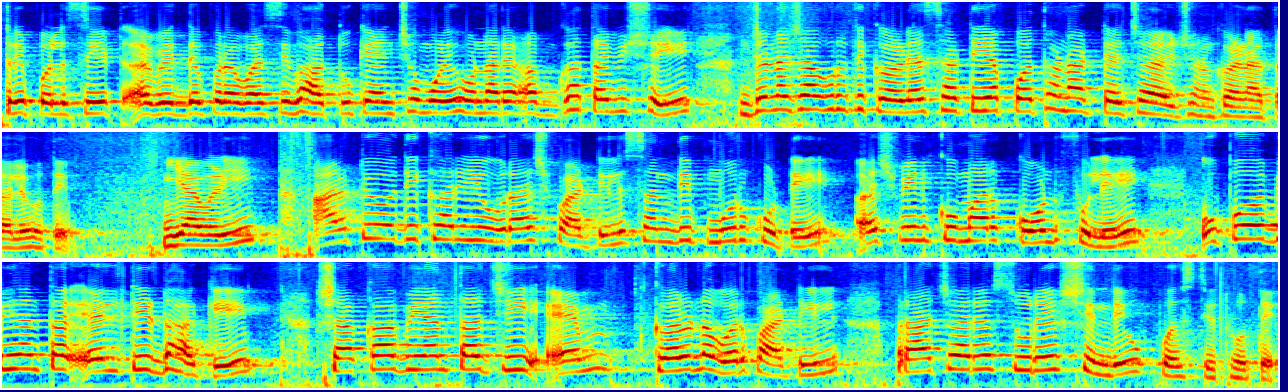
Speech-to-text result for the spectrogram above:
ट्रिपल सीट अवैध प्रवासी वाहतूक यांच्यामुळे होणाऱ्या अपघाताविषयी जनजागृती करण्यासाठी या पथनाट्याचे आयोजन करण्यात आले होते. यावेळी आरटीओ अधिकारी युवराज पाटील संदीप मुरकुटे अश्विन कुमार कोंडफुले उपअभियंता एल टी ढाके शाखा अभियंता जी एम कर्णवर पाटील प्राचार्य सुरेश शिंदे उपस्थित होते.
